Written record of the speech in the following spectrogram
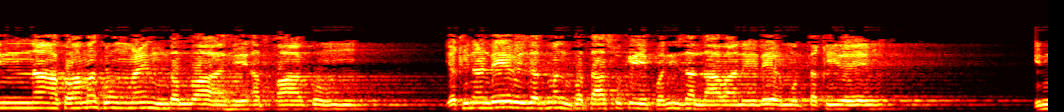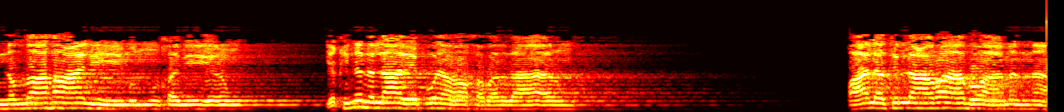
ان اکرمکم عند اللہ اتقاکم. یقینا ڈیر عزت من پتا سکے پنیز اللہ وانے ڈیر متقی ان اللہ علیم خبیر. یقینا اللہ رے پویا خبردار. قالت العراب آمنا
